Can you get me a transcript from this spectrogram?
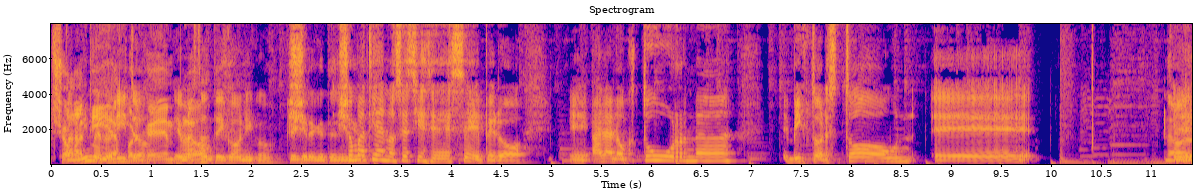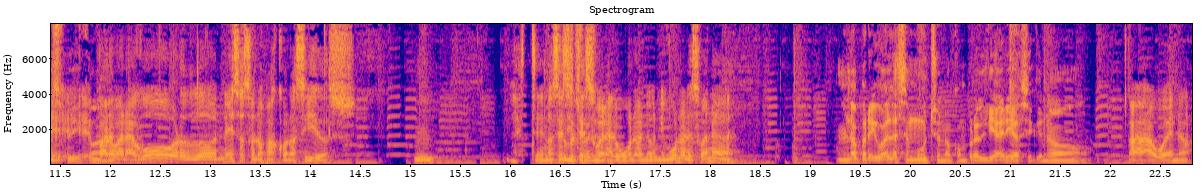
Yo Para mí Matías, Manolito por ejemplo. es bastante icónico. ¿Qué quiere que te diga? Yo, Matías, no sé si es de DC, pero. Eh, Ala Nocturna, Victor Stone, eh, No, eh, ¿no? Bárbara Gordon, esos son los más conocidos. Mm. Este, no sé No si te suena. suena alguno. ¿Ni- ¿Ninguno le suena? No, pero igual hace mucho no compré el diario, así que no. Ah, bueno,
